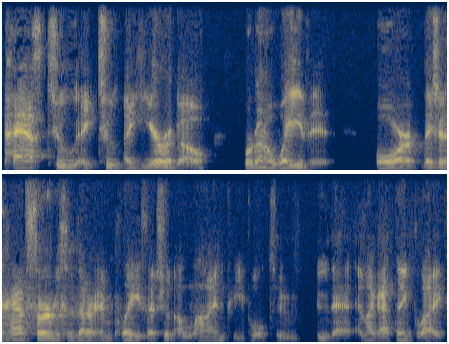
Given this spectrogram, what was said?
passed to a two a year ago, we're going to waive it. Or they should have services that are in place that should align people to do that. And like I think like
